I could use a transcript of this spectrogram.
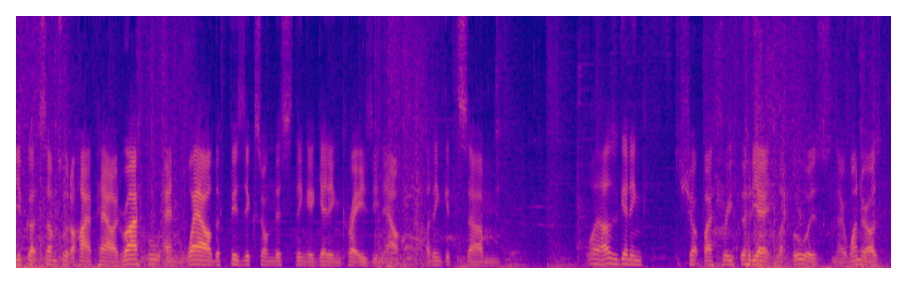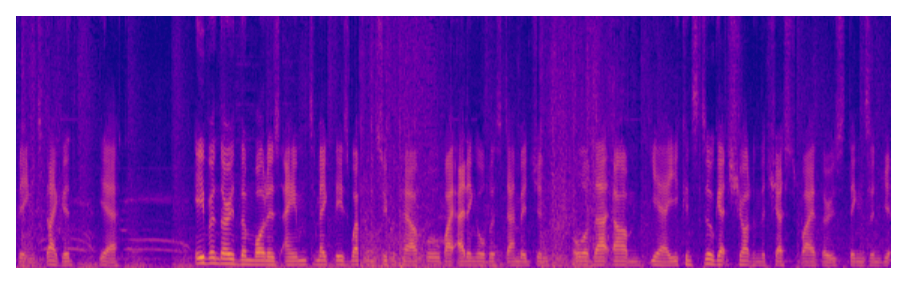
you've got some sort of high-powered rifle, and wow, the physics on this thing are getting crazy now. I think it's, um... Well, I was getting shot by 338 Lapuas. No wonder I was being staggered. Yeah, even though the modders aim to make these weapons super powerful by adding all this damage and all of that, um, yeah, you can still get shot in the chest by those things and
